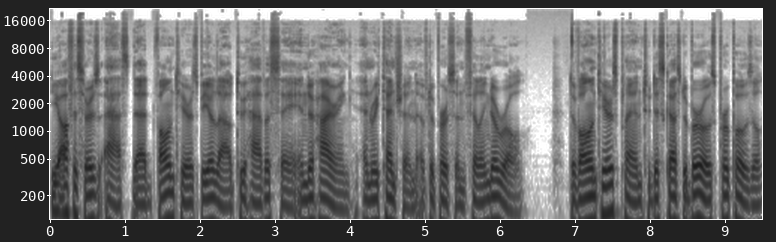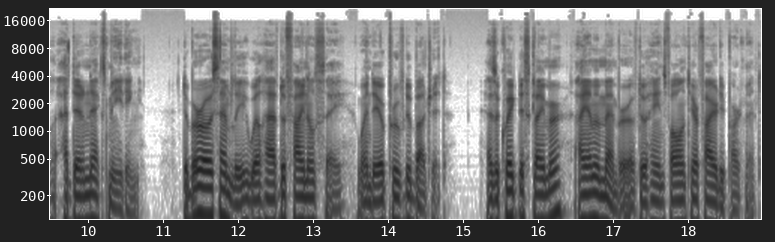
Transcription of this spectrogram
the officers asked that volunteers be allowed to have a say in the hiring and retention of the person filling the role. The volunteers plan to discuss the borough's proposal at their next meeting. The borough assembly will have the final say when they approve the budget. As a quick disclaimer, I am a member of the Haines Volunteer Fire Department.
